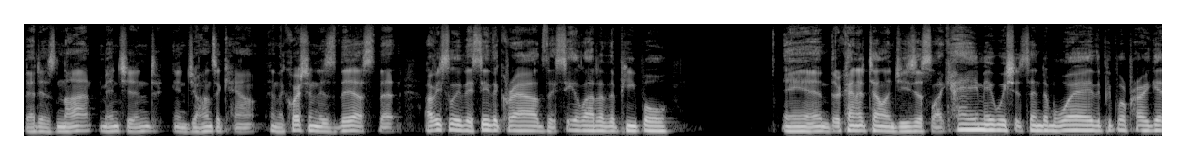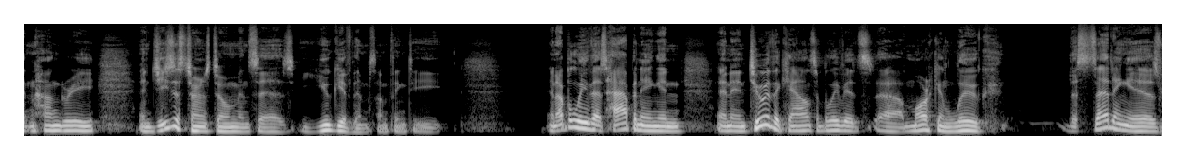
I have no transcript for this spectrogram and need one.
that is not mentioned in John's account. And the question is this that obviously they see the crowds, they see a lot of the people, and they're kind of telling Jesus, like, hey, maybe we should send them away. The people are probably getting hungry. And Jesus turns to them and says, You give them something to eat. And I believe that's happening. And, and in two of the accounts, I believe it's uh, Mark and Luke, the setting is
